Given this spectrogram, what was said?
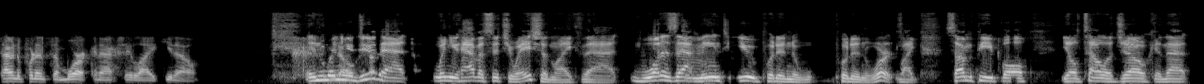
time to put in some work and actually like, you know, And when you you, do that, when you have a situation like that, what does that Mhm. mean to you? Put into put into work. Like some people, you'll tell a joke, and that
